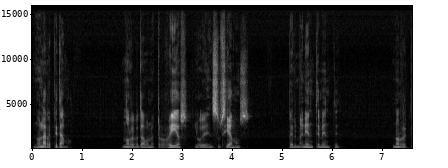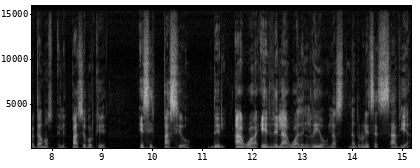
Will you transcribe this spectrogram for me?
no la respetamos no respetamos nuestros ríos, lo ensuciamos permanentemente, no respetamos el espacio porque ese espacio del agua es del agua del río, la naturaleza es sabia.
